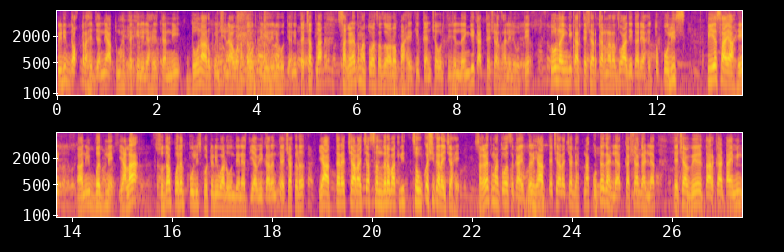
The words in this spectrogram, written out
पीडित डॉक्टर आहेत ज्यांनी आत्महत्या केलेल्या आहेत त्यांनी दोन आरोपींची नावं हातावरती लिहिलेली होती. आणि त्याच्यातला सगळ्यात महत्त्वाचा जो आरोप आहे की त्यांच्यावरती जे लैंगिक अत्याचार झालेले होते तो लैंगिक अत्याचार करणारा जो अधिकारी आहे तो पोलीस पी एस आय आहे आणि बदने. याला सुद्धा परत पोलीस कोठडी वाढवून देण्यात यावी कारण त्याच्याकडं या अत्याचाराच्या संदर्भातली चौकशी करायची आहे. सगळ्यात महत्त्वाचं काय? तर ह्या अत्याचाराच्या घटना कुठं घडल्यात कशा घडल्यात त्याच्या वेळ तारखा टायमिंग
